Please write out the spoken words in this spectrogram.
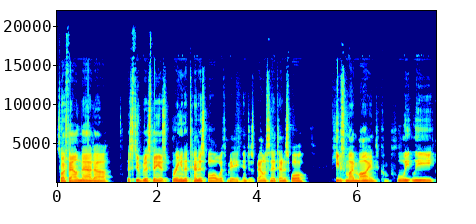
So I found that uh, the stupidest thing is bringing a tennis ball with me and just bouncing a tennis ball keeps my mind completely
